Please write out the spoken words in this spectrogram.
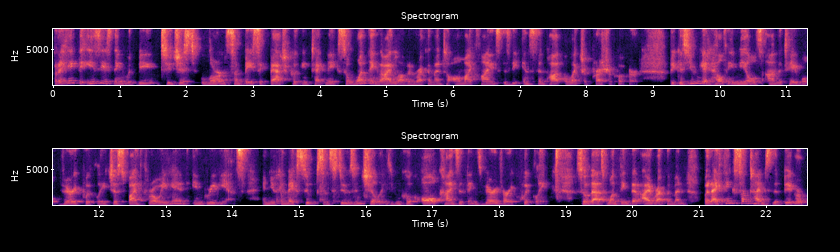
But I think the easiest thing would be to just learn some basic batch cooking techniques. So, one thing that I love and recommend to all my clients is the Instant Pot electric pressure cooker because you can get healthy meals on the table very quickly just by throwing in ingredients. And you can make soups and stews and chilies. You can cook all kinds of things very, very quickly. So that's one thing that I recommend. But I think sometimes the bigger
